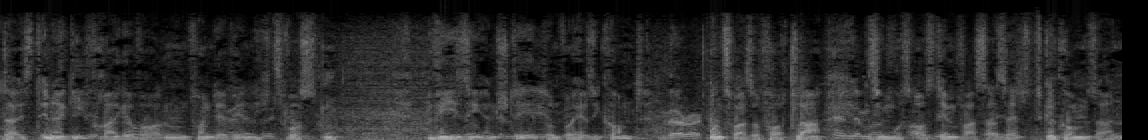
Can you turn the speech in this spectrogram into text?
Da ist Energie frei geworden, von der wir nichts wussten. Wie sie entsteht und woher sie kommt. Uns war sofort klar, sie muss aus dem Wasser selbst gekommen sein.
